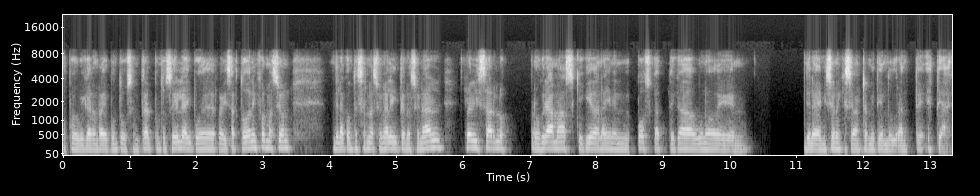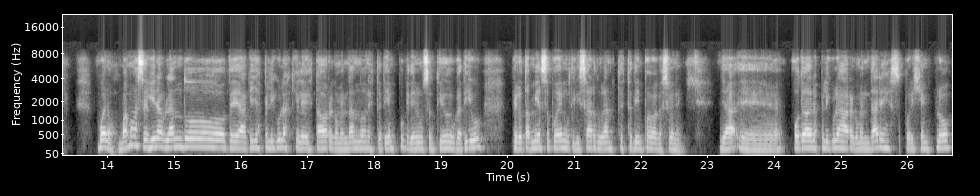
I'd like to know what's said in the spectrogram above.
nos puede ubicar en radio.central.cl, ahí puede revisar toda la información del acontecer nacional e internacional, revisar los programas que quedan ahí en el podcast de cada uno de, de las emisiones que se van transmitiendo durante este año. Bueno, vamos a seguir hablando de aquellas películas que les he estado recomendando en este tiempo, que tienen un sentido educativo, pero también se pueden utilizar durante este tiempo de vacaciones. Ya, eh, otra de las películas a recomendar es, por ejemplo,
